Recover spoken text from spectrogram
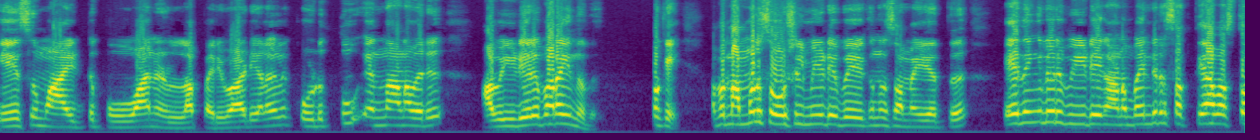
കേസുമായിട്ട് പോവാനുള്ള പരിപാടികൾ കൊടുത്തു എന്നാണ് അവർ ആ വീഡിയോയിൽ പറയുന്നത്. ഓക്കെ അപ്പൊ നമ്മൾ സോഷ്യൽ മീഡിയ ഉപയോഗിക്കുന്ന സമയത്ത് ഏതെങ്കിലും ഒരു വീഡിയോ കാണുമ്പോൾ അതിന്റെ ഒരു സത്യാവസ്ഥ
